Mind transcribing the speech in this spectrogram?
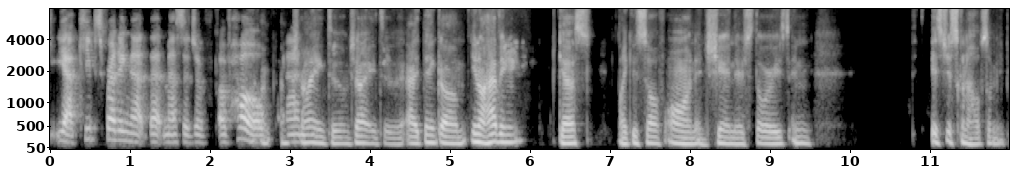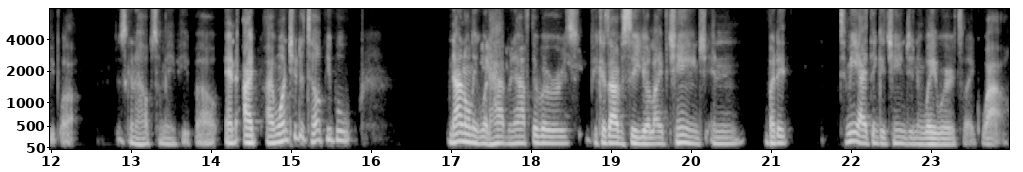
yeah keep spreading that that message of of hope I'm, I'm and, trying to i'm trying to. I think um you know having guests like yourself on and sharing their stories and it's just going to help so many people out. It's going to help so many people out. And i i want you to tell people not only what happened afterwards because obviously your life changed and but it to me i think it changed in a way where it's like wow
